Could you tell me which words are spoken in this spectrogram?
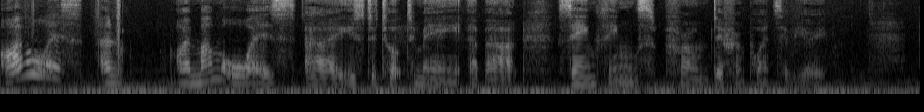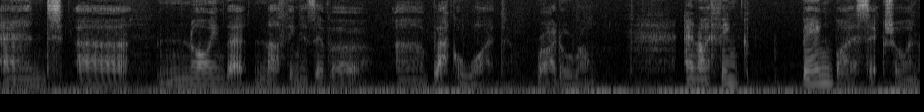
I've always and my mum always uh, used to talk to me about seeing things from different points of view and uh, knowing that nothing is ever uh, black or white, right or wrong. And I think being bisexual and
